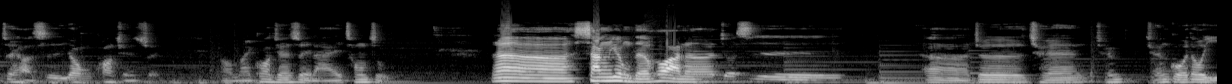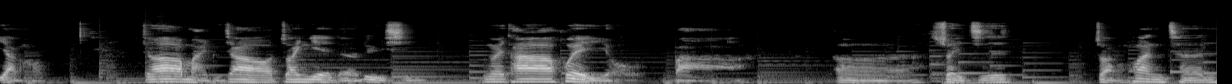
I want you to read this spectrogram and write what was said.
最好是用矿泉水，哦，买矿泉水来冲煮。那商用的话呢，就是呃，就是全全全国都一样哈，就要买比较专业的滤芯，因为它会有把呃水质转换成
